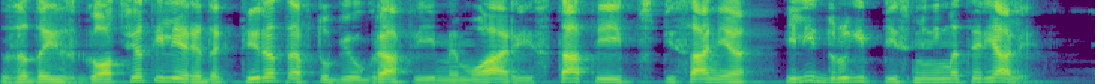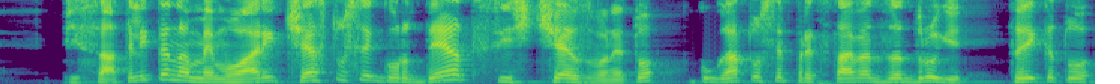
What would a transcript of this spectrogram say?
за да изготвят или редактират автобиографии, мемуари, статии в списания или други писмени материали – Писателите на мемуари често се гордеят с изчезването, когато се представят за други, тъй като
